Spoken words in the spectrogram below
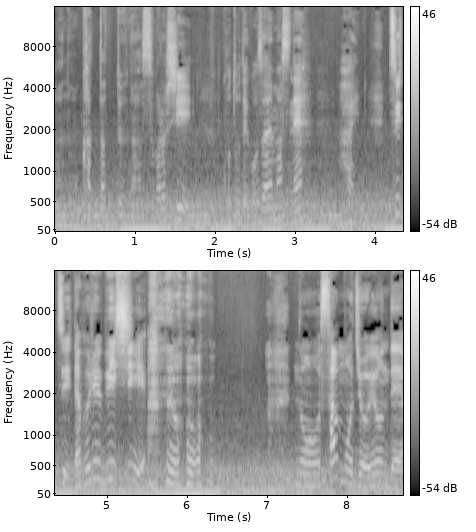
あの、勝ったっていうのは素晴らしいことでございますね。はい。ついつい WBC、あの、の3文字を読んで、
